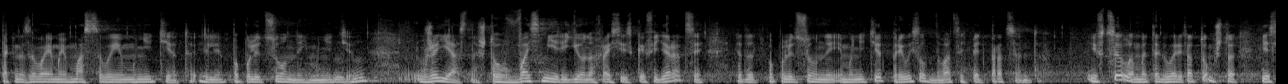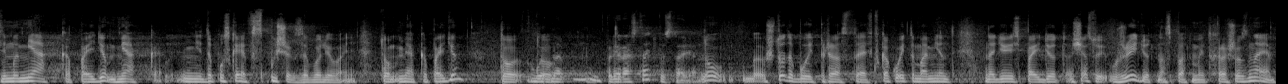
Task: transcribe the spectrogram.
так называемый массовый иммунитет или популяционный иммунитет. Угу. Уже ясно, что в восьми регионах Российской Федерации этот популяционный иммунитет превысил 25%. И в целом это говорит о том, что если мы мягко пойдем, мягко, не допуская вспышек заболевания, то мягко пойдем, то... Будет то, прирастать постоянно? Ну, что-то будет прирастать. В какой-то момент, надеюсь, пойдет... Сейчас уже идет на спад, мы это хорошо знаем,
